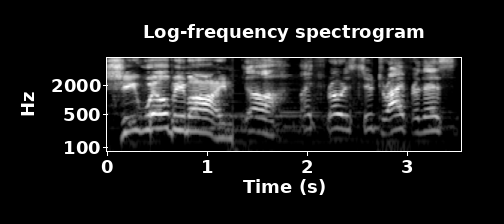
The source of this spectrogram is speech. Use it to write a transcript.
She will be mine. Ugh, my throat is too dry for this.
